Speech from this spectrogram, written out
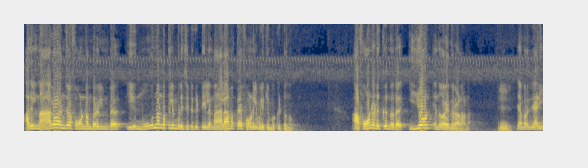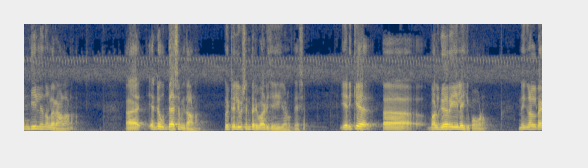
അതിൽ നാലോ അഞ്ചോ ഫോൺ നമ്പറിലുണ്ട് ഈ മൂന്നെണ്ണത്തിലും വിളിച്ചിട്ട് കിട്ടിയില്ല. നാലാമത്തെ ഫോണിൽ വിളിക്കുമ്പോൾ കിട്ടുന്നു. ആ ഫോൺ എടുക്കുന്നത് ഇയോൺ എന്ന് പറയുന്ന ഒരാളാണ്. ഞാൻ പറഞ്ഞു ഞാൻ ഇന്ത്യയിൽ നിന്നുള്ള ഒരാളാണ്. എന്റെ ഉദ്ദേശം ഇതാണ്. ഒരു ടെലിവിഷൻ പരിപാടി ചെയ്യുകയാണ് ഉദ്ദേശം. എനിക്ക് ബൾഗേറിയയിലേക്ക് പോകണം. നിങ്ങളുടെ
